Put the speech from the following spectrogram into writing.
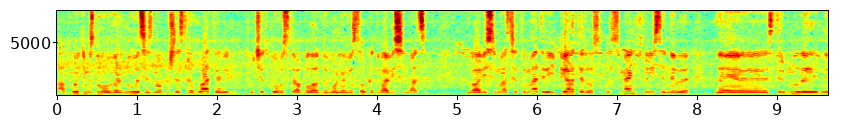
А потім знову вернулися, знову почали стрибати. Початкова става була доволі висока, 2,18 2,18 метрів, і п'ятеро спортсменів на місці не, ви- не стрибнули, не,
